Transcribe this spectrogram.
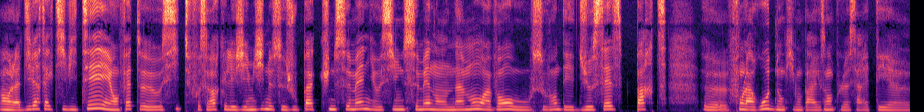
voilà, diverses activités. Et en fait, aussi, il faut savoir que les JMJ ne se jouent pas qu'une semaine. Il y a aussi une semaine en amont, avant, où souvent des diocèses partent, euh, font la route. Donc, ils vont par exemple s'arrêter euh,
